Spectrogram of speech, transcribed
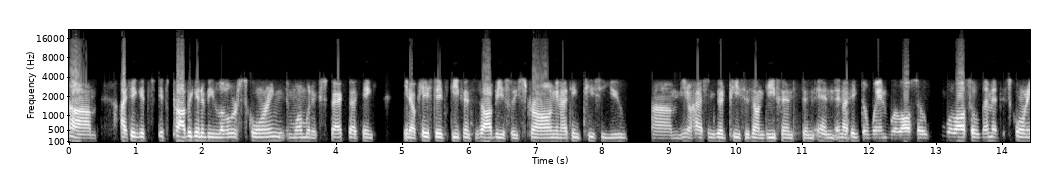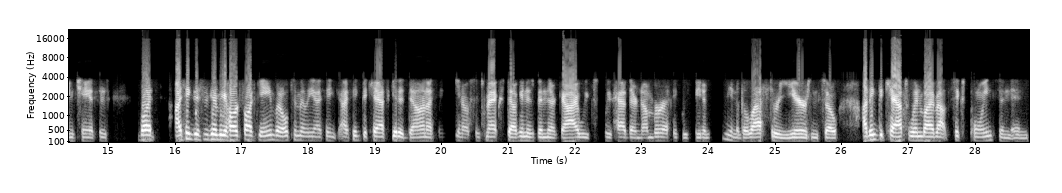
Um, I think it's it's probably going to be lower scoring than one would expect. I think you know K State's defense is obviously strong, and I think TCU um, you know has some good pieces on defense, and and and I think the win will also will also limit the scoring chances. But I think this is going to be a hard fought game, but ultimately, I think I think the Cats get it done. I think you know since Max Duggan has been their guy, we've we've had their number. I think we've beat them you know the last three years, and so I think the Cats win by about six points. And and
